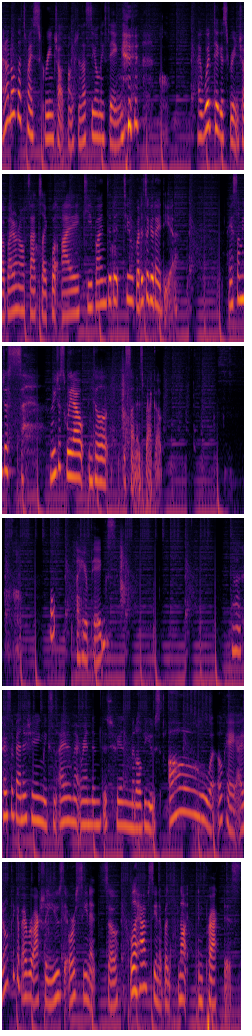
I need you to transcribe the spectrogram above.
I don't know if that's my screenshot function, that's the only thing. I would take a screenshot, but I don't know if that's like what I keybinded it to, but it's a good idea. I guess let me just, let me just wait out until the sun is back up. Oh, I hear pigs. Uh, Curse of Vanishing makes an item at random disappear in the middle of use. Oh, okay. I don't think I've ever actually used it or seen it. So, well, I have seen it, but not in practice.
